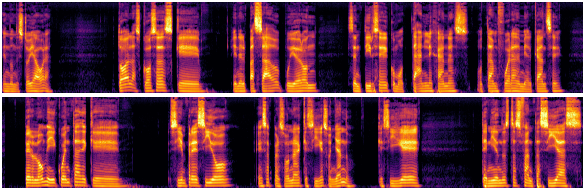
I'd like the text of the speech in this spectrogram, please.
en donde estoy ahora. Todas las cosas que en el pasado pudieron sentirse como tan lejanas o tan fuera de mi alcance, pero luego me di cuenta de que siempre he sido esa persona que sigue soñando, que sigue teniendo estas fantasías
